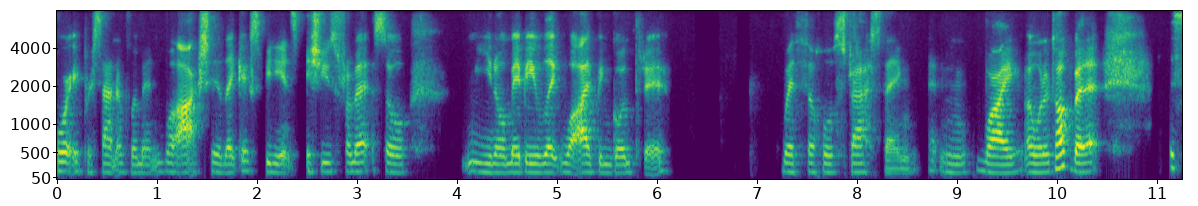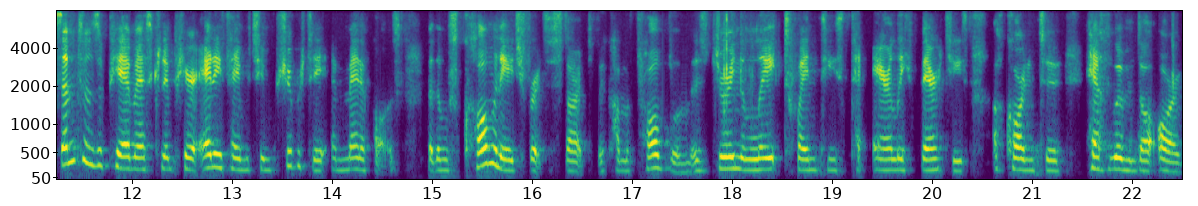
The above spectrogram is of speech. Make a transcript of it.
40% of women will actually like experience issues from it. So, you know, maybe like what I've been going through with the whole stress thing and why I want to talk about it. The symptoms of PMS can appear anytime between puberty and menopause, but the most common age for it to start to become a problem is during the late 20s to early 30s, according to healthywomen.org.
